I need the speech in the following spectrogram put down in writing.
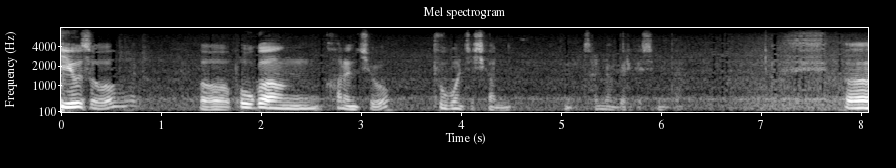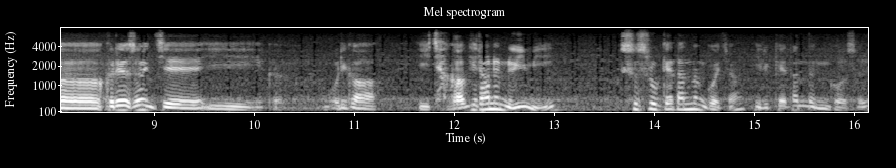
이어서 어, 보강하는 주 두 번째 시간 설명드리겠습니다. 어, 그래서 이제 이 그, 우리가 이 자각이라는 의미 스스로 깨닫는 거죠. 이 깨닫는 것을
